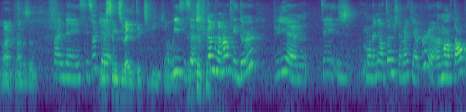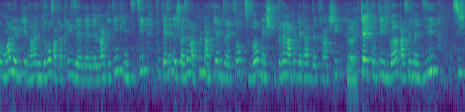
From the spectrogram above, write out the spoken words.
Ouais, non, c'est ça. Ouais, mais c'est sûr que. Mais c'est une dualité que tu vis. genre. Oui, c'est ça. Je suis comme vraiment entre les deux. Puis, euh, tu sais, mon ami Anton, justement, qui est un peu euh, un mentor pour moi, là, lui, il a vraiment une grosse entreprise de, de, de marketing. Puis, il me dit, tu sais, faut que tu essaies de choisir un peu dans quelle direction tu vas, mais je suis vraiment pas capable de trancher Ouais. quel côté je vais parce que je me dis, si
